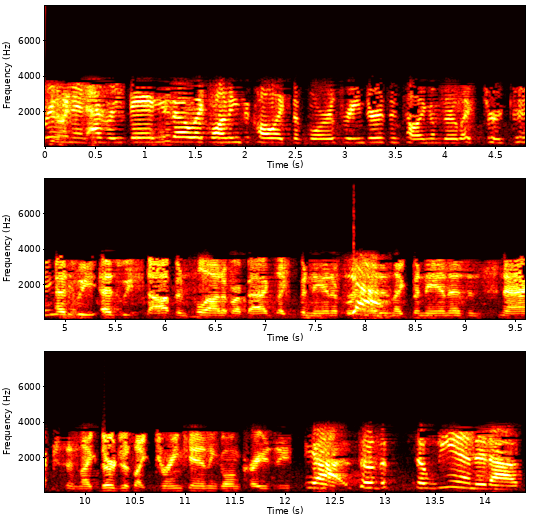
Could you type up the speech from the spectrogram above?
ruining everything, you know, like wanting to call like the forest rangers and telling them they're like drinking. As we as we stop and pull out of our bags like banana bread Yeah. and like bananas and snacks and like they're just like drinking and going crazy. Yeah, so the so we ended up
